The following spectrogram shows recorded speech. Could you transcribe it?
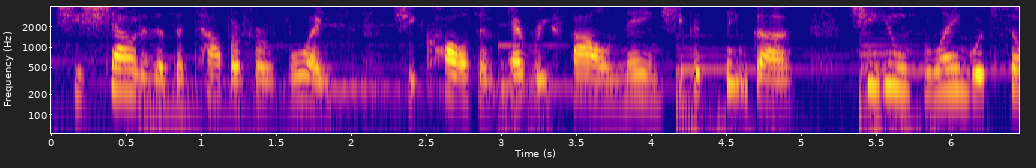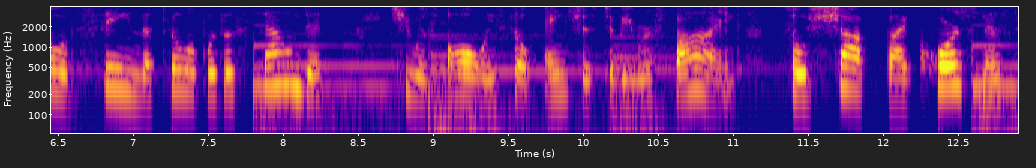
She shouted at the top of her voice. She called him every foul name she could think of. She used language so obscene that Philip was astounded. She was always so anxious to be refined, so shocked by coarseness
